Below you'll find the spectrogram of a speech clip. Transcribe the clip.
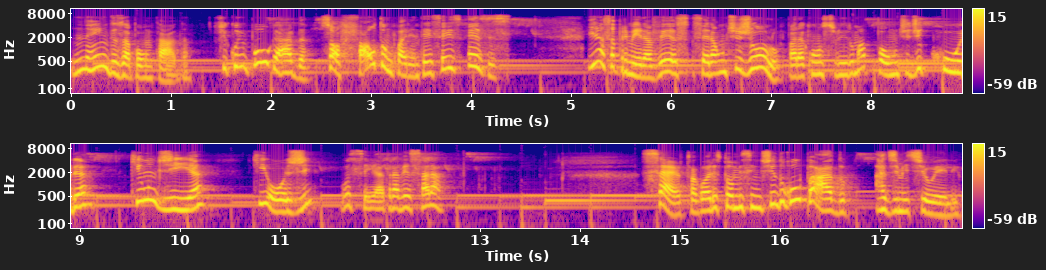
nem desapontada. Fico empolgada. Só faltam 46 vezes. E essa primeira vez será um tijolo para construir uma ponte de cura que um dia, que hoje, você atravessará. Certo, agora estou me sentindo culpado, admitiu ele.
